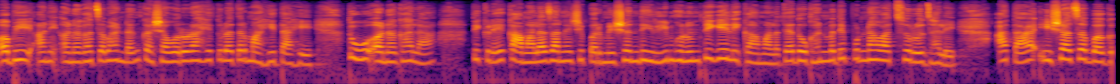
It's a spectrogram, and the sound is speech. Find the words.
अभि आणि अनघाचं भांडण कशावरून आहे तुला तर माहीत आहे. तू अनघाला तिकडे कामाला जाण्याची परमिशन दिली म्हणून ती गेली कामाला. त्या दोघांमध्ये पुन्हा वाद सुरू झाले. आता ईशाचं बघ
